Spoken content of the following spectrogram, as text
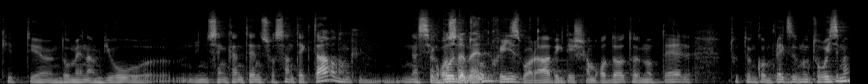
qui était un domaine en bio euh, d'une cinquantaine, 60 hectares, donc une, une assez Un grosse entreprise, voilà, avec des chambres d'hôtes, un hôtel, tout un complexe de no tourisme.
